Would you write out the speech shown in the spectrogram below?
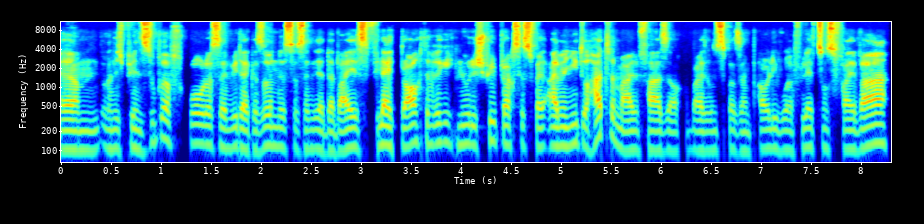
Ähm, und ich bin super froh, dass er wieder gesund ist, dass er wieder dabei ist. Vielleicht braucht er wirklich nur die Spielpraxis, weil Almenito hatte mal eine Phase auch bei uns bei St. Pauli, wo er verletzungsfrei war,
